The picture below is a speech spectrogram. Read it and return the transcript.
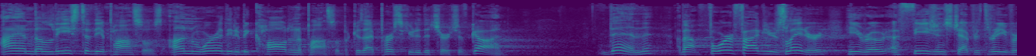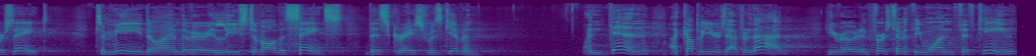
I am the least of the apostles, unworthy to be called an apostle because I persecuted the church of God. Then, about four or five years later, he wrote Ephesians chapter 3, verse 8. To me, though I am the very least of all the saints, this grace was given. And then, a couple years after that, he wrote in 1 Timothy 1 15,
